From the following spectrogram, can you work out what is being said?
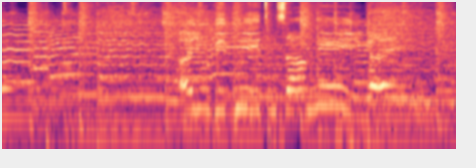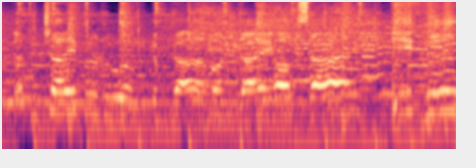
งอายุบีพีถึงสามนี้ไงจะถูกใช้เพื่อรวมกับคาร์บอนไดออกไซด์อีกหนึ่งครั้ง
